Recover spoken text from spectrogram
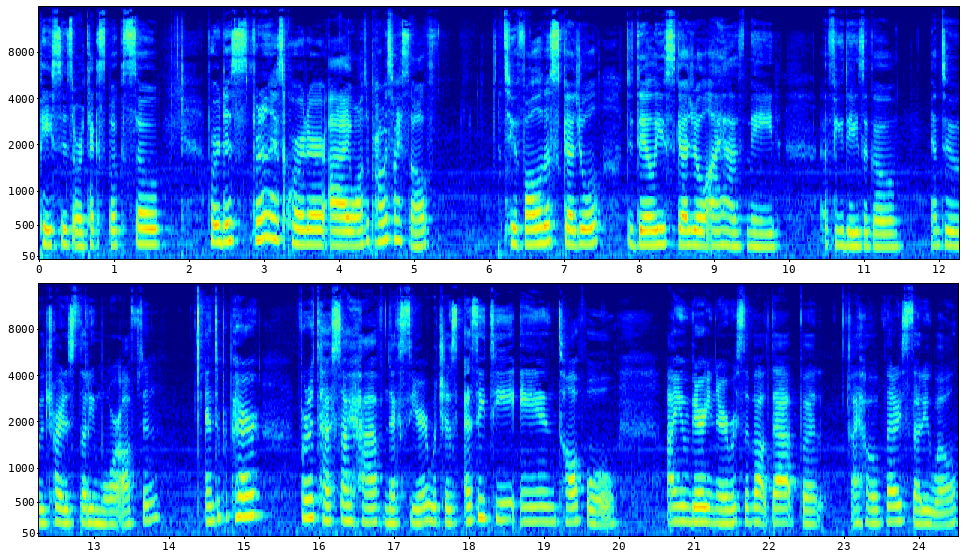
paces or textbooks. So for this for the next quarter, I want to promise myself to follow the schedule, the daily schedule I have made a few days ago, and to try to study more often and to prepare for the tests I have next year, which is SAT and TOEFL. I am very nervous about that, but I hope that I study well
